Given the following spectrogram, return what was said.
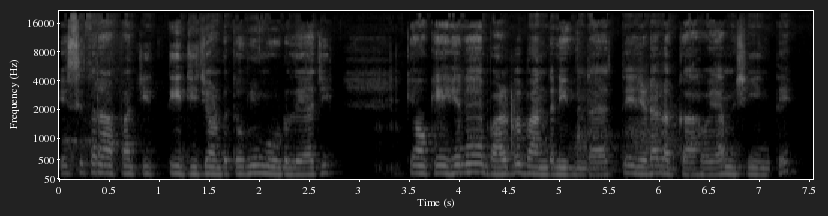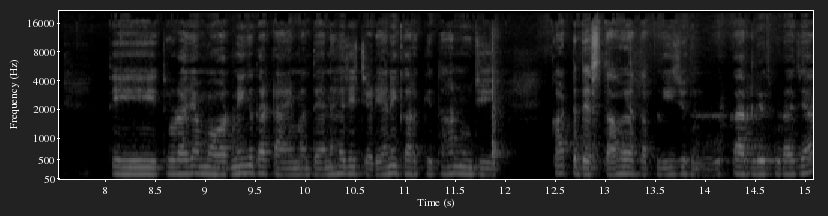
ਇਸੇ ਤਰ੍ਹਾਂ ਆਪਾਂ ਜੀ ਤੀਜੀ ਚੁੰਡ ਤੋਂ ਵੀ ਮੋੜ ਲਿਆ ਜੀ, ਕਿਉਂਕਿ ਇਹ ਨਾ ਬਲਬ ਬੰਦ ਨਹੀਂ ਹੁੰਦਾ ਇਸ ਤੇ ਜਿਹੜਾ ਲੱਗਾ ਹੋਇਆ ਮਸ਼ੀਨ ਤੇ ਤੇ ਥੋੜਾ ਜਿਹਾ ਮਾਰਨਿੰਗ ਦਾ ਟਾਈਮ ਆ, ਦਿਨ ਹਜੇ ਚੜਿਆ ਨਹੀਂ ਕਰਕੇ ਤੁਹਾਨੂੰ ਜੇ ਘੱਟ ਦਿਸਦਾ ਹੋਇਆ ਤਾਂ ਪਲੀਜ਼ ਇਗਨੋਰ ਕਰ ਲਿਓ ਥੋੜਾ ਜਿਹਾ।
